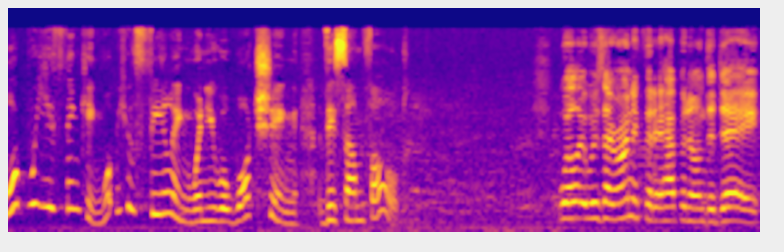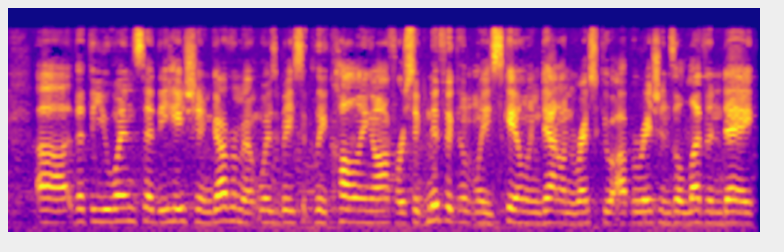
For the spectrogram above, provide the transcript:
What were you thinking? What were you feeling when you were watching this unfold? Well, it was ironic that it happened on the day uh, that the UN said the Haitian government was basically calling off or significantly scaling down rescue operations 11 day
